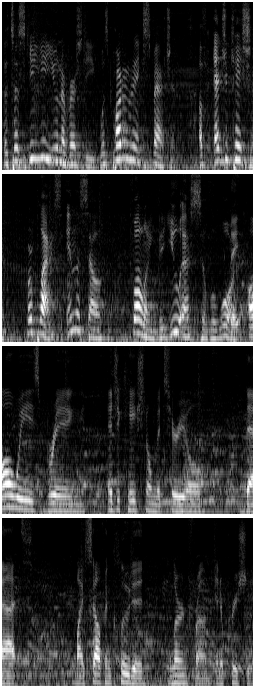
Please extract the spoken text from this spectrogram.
The Tuskegee University was part of an expansion of education for blacks in the South following the U.S. Civil War. They always bring educational material that myself included learn from and appreciate.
